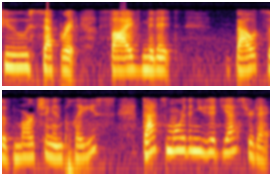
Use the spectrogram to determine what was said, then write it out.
two separate five minute bouts of marching in place, that's more than you did yesterday.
